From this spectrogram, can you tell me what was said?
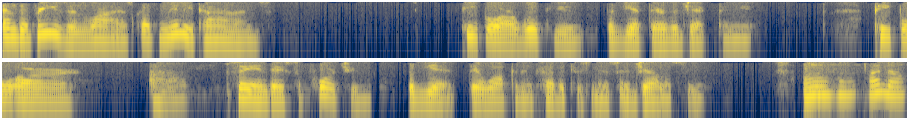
And the reason why is because many times people are with you, but yet they're rejecting you. People are um, saying they support you, but yet they're walking in covetousness or jealousy. Mhm. I know.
